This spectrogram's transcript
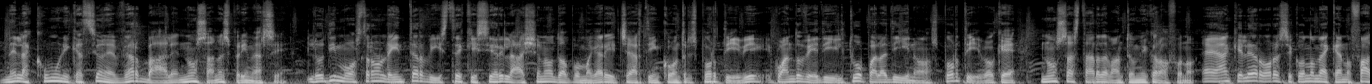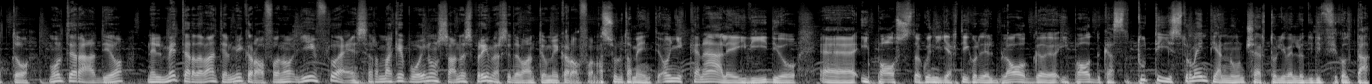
nella comunicazione verbale non sanno esprimersi. Lo dimostrano le interviste che si rilasciano dopo magari certi incontri sportivi, quando vedi il tuo paladino sportivo che non sa stare davanti a un microfono. È anche l'errore secondo me che hanno fatto molte radio nel mettere davanti al microfono gli influencer ma che poi non sanno esprimersi davanti a un microfono. Assolutamente, ogni canale, i video, eh, i post, quindi gli articoli del blog, i podcast, tutti gli strumenti hanno un certo livello di difficoltà.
